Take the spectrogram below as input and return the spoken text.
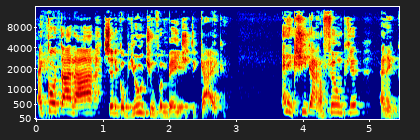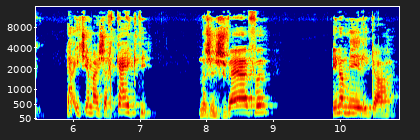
En kort daarna zit ik op YouTube een beetje te kijken. En ik zie daar een filmpje. En ik, ja, iets in mij zegt, kijk die. En dat is een zwerver in Amerika.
